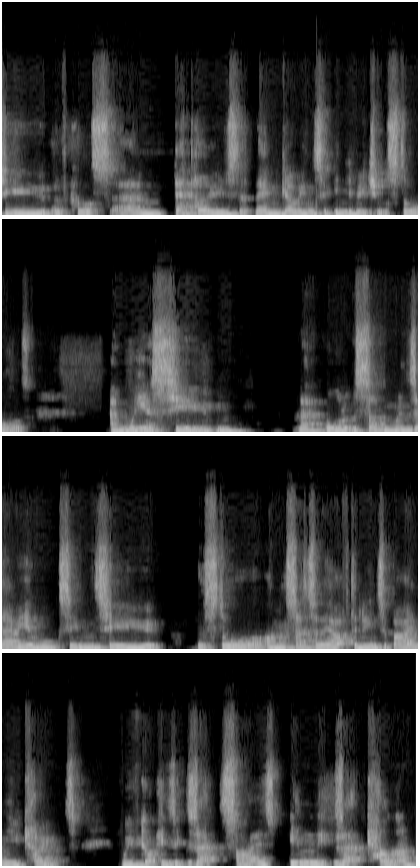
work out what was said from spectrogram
to, of course, um, depots that then go into individual stores. And we assume that all of a sudden, when Xavier walks into the store on a Saturday afternoon to buy a new coat, we've got his exact size in the exact color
